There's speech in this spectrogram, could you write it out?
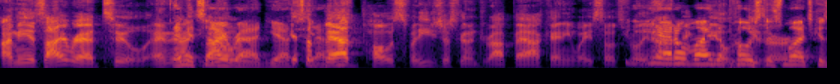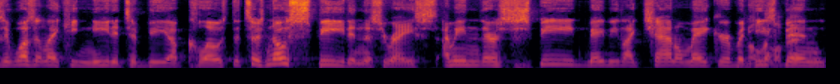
I mean it's Irad too, and, And it's know, Irad, yes. It's a bad post, but he's just going to drop back anyway, so it's really yeah. I don't mind the post as much because it wasn't like he needed to be up close. It's- There's no speed in this race. I mean, there's speed, maybe like Channel Maker, but A he's been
